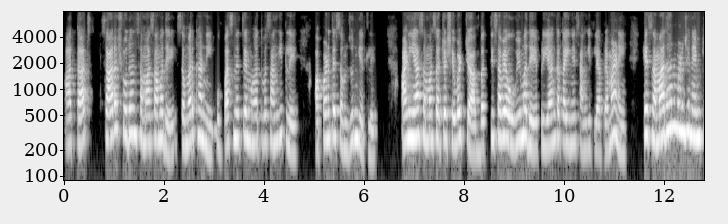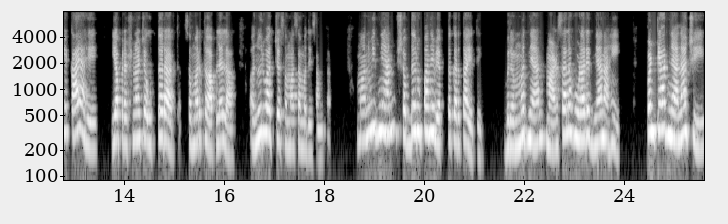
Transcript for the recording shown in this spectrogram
आताच सारशोधन समासामध्ये समर्थांनी उपासनेचे महत्त्व सांगितले आपण ते समजून घेतले. आणि या समासाच्या शेवटच्या बत्तीसाव्या ओवीमध्ये प्रियांकाताईने सांगितल्याप्रमाणे हे समाधान म्हणजे नेमके काय आहे? या प्रश्नाच्या उत्तरार्थ समर्थ आपल्याला अनुर्वादच्या समासामध्ये सांगतात. मानवी ज्ञान शब्दरूपाने व्यक्त करता येते. ब्रह्मज्ञान माणसाला होणारे ज्ञान आहे पण त्या ज्ञानाची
